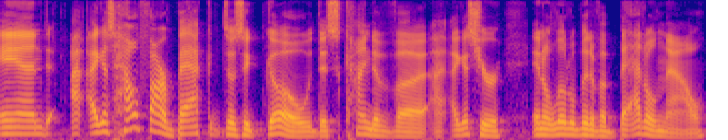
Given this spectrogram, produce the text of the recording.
And I guess how far back does it go? This kind of, uh, I guess you're in a little bit of a battle now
